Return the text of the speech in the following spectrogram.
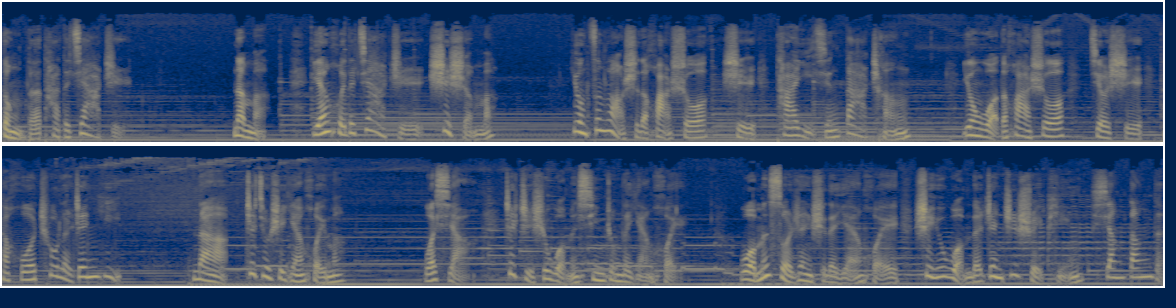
懂得他的价值。那么，颜回的价值是什么？用曾老师的话说，是他已经大成；用我的话说，就是他活出了真意。那这就是颜回吗？我想，这只是我们心中的颜回。我们所认识的颜回，是与我们的认知水平相当的，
